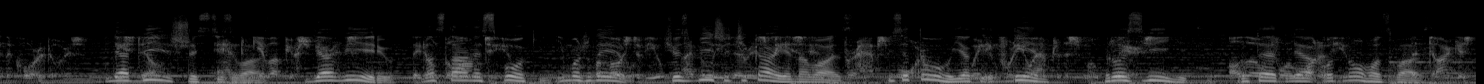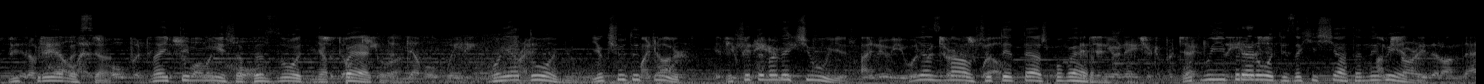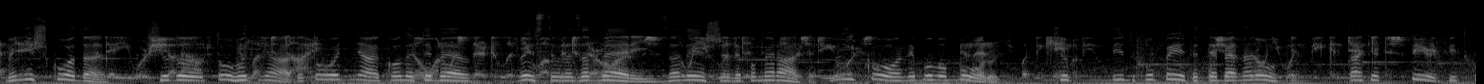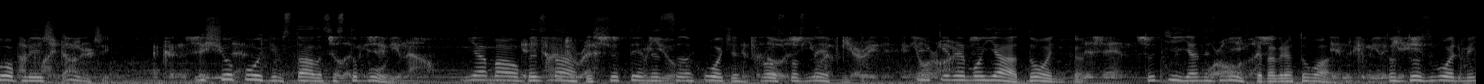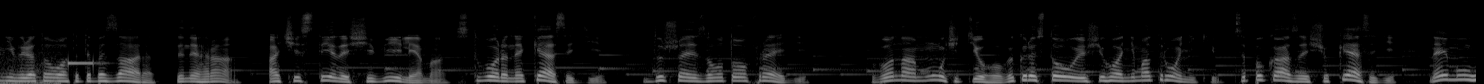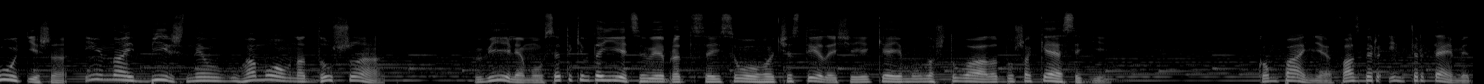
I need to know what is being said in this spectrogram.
Для більшості з вас я вірю, настане спокій і можливо, щось більше чекає на вас після того, як дим розвіється. Проте для одного з вас відкрилася найтемніша безодня пекла. Моя доню, якщо ти тут, якщо ти мене чуєш, я знав, що ти теж повернешся. У твоїй природі захищати невинних. Мені шкода, що до того дня, до того дня, коли тебе виставили за двері й залишили помирати, нікого не було поруч, щоб підхопити тебе на руки, так як ти підхоплюєш інших. І що потім сталося з тобою? Я мав би знати, що ти не захочеш просто зникнути. Тільки не моя донька. Тоді я не зміг тебе врятувати. Тож дозволь мені врятувати тебе зараз. Це не гра, а чистилище Вільяма, створене Кесіді, душею золотого Фредді. Вона мучить його, використовуючи його аніматроніків. Це показує, що Кесіді наймогутніша і найбільш невгамовна душа. Вільяму все-таки вдається вибратися із свого чистилища, яке йому влаштувала душа Кесіді. Компанія Fazbear Entertainment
